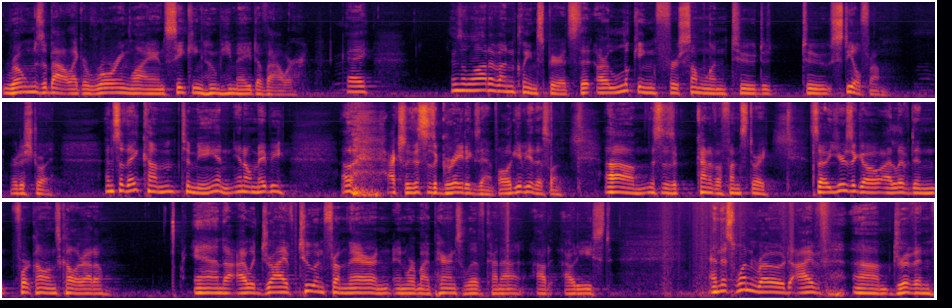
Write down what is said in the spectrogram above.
roams about like a roaring lion, seeking whom he may devour. Okay? There's a lot of unclean spirits that are looking for someone to, to, to steal from or destroy. And so they come to me, and, you know, maybe, uh, actually, this is a great example. I'll give you this one. Um, this is a kind of a fun story. So, years ago, I lived in Fort Collins, Colorado, and I would drive to and from there and, and where my parents live, kind of out, out east. And this one road I've um, driven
